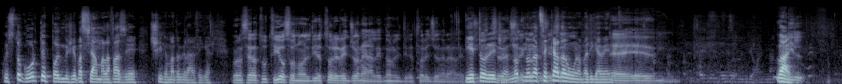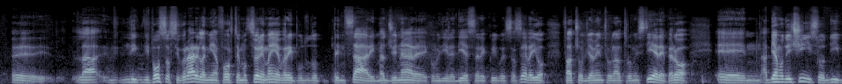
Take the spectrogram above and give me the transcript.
questo, corto e poi invece passiamo alla fase cinematografica. Buonasera a tutti, io sono il direttore regionale, non il direttore generale. Direttore regionale, non, non azzeccata una praticamente. Eh, eh, Vai. Il, eh, la, vi, vi, posso assicurare la mia forte emozione, mai avrei potuto pensare, immaginare dire, di essere qui questa sera. Io faccio ovviamente un altro mestiere, però eh, abbiamo deciso di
